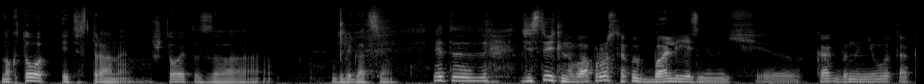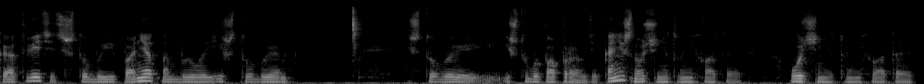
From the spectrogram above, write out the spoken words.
Но кто эти страны? Что это за делегации? Это действительно вопрос такой болезненный. Э, как бы на него так и ответить, чтобы и понятно было, и чтобы, и чтобы, и чтобы по правде. Конечно, очень этого не хватает. Очень этого не хватает.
